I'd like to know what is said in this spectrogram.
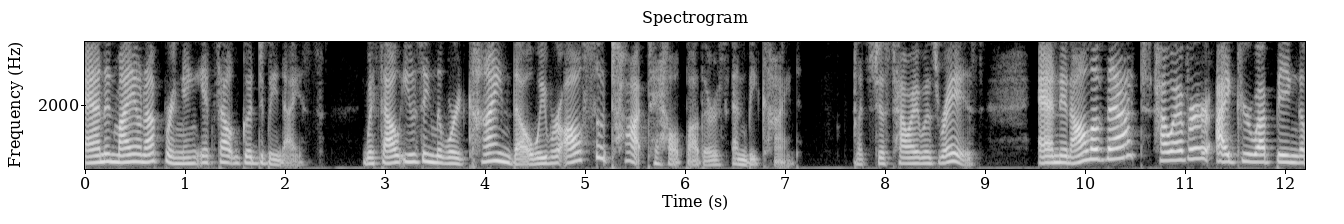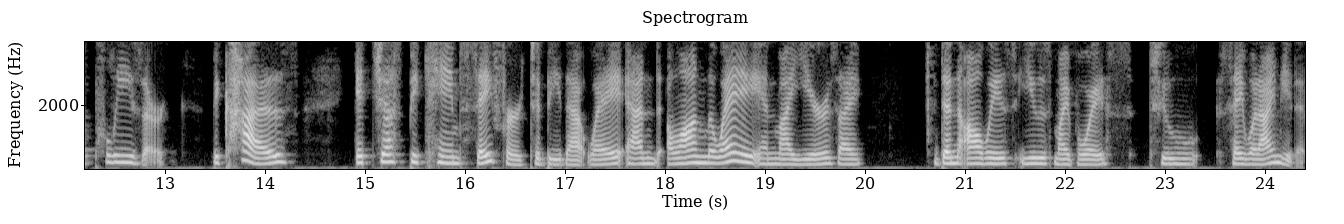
And in my own upbringing, it felt good to be nice. Without using the word kind, though, we were also taught to help others and be kind. That's just how I was raised. And in all of that, however, I grew up being a pleaser because it just became safer to be that way. And along the way in my years, I didn't always use my voice to say what I needed.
